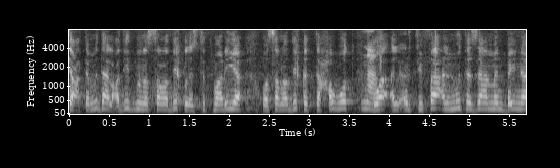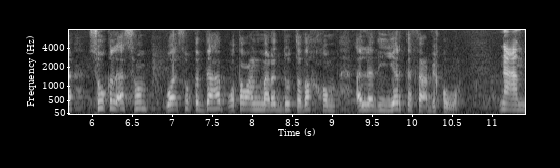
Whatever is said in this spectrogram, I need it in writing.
تعتمدها العديد من الصناديق الاستثمارية وصناديق التحوط نعم. والارتفاع المتزامن بين سوق الأسهم وسوق الذهب وطبعا مرد التضخم الذي يرتفع بقوة. نعم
